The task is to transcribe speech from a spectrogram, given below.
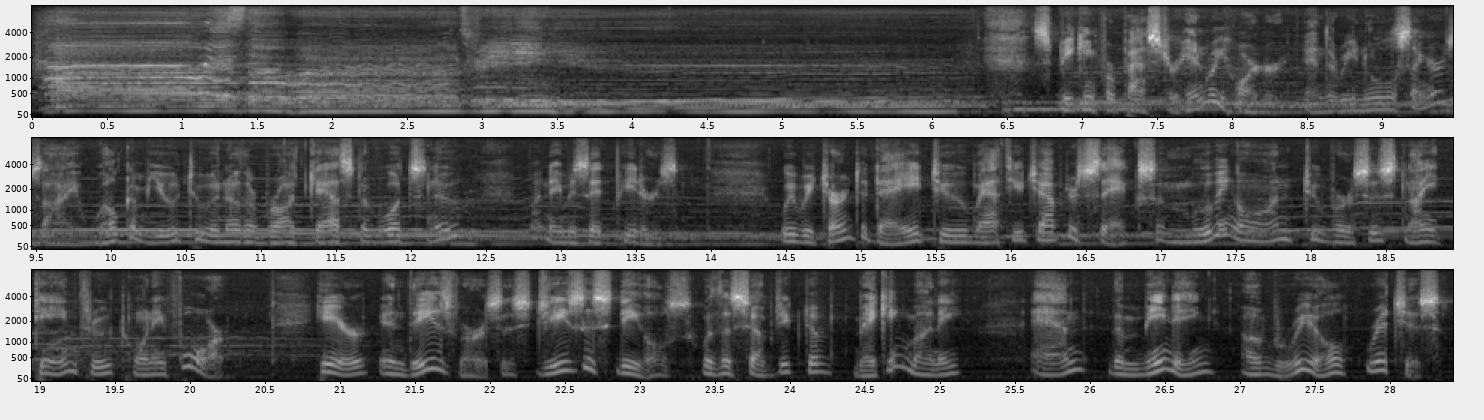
How is the world treating you? Speaking for Pastor Henry Harder and the Renewal Singers, I welcome you to another broadcast of What's New. My name is Ed Peters. We return today to Matthew chapter 6, moving on to verses 19 through 24. Here, in these verses, Jesus deals with the subject of making money and the meaning of real riches.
